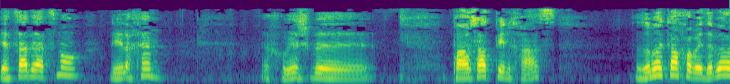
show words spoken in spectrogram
יצא בעצמו להילחם. איך הוא יש בפרשת פנחס, זה אומר ככה, וידבר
